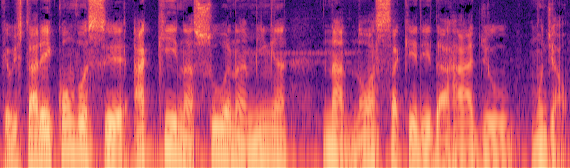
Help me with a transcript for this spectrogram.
que eu estarei com você aqui na sua, na minha, na nossa querida Rádio Mundial.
